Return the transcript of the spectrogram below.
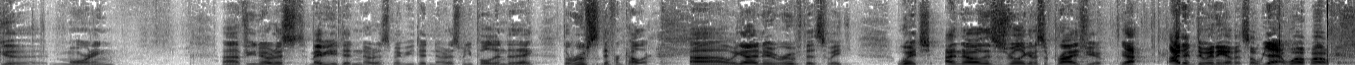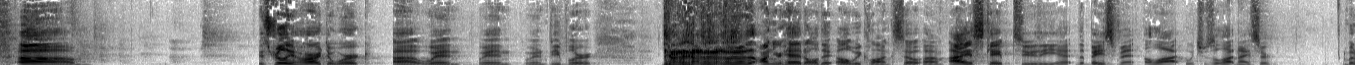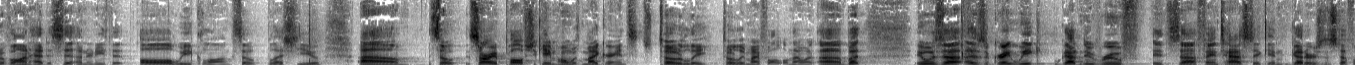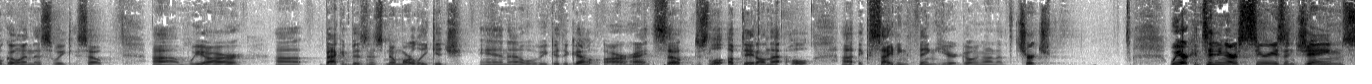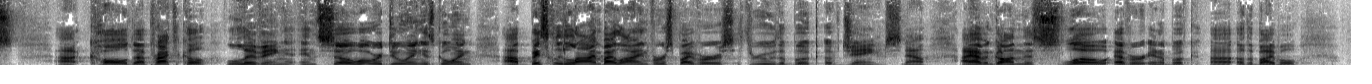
Good morning. Uh, if you noticed, maybe you didn't notice, maybe you did notice when you pulled in today, the roof's a different color. Uh, we got a new roof this week, which I know this is really going to surprise you. Yeah, I didn't do any of it, so yeah, whoa, whoa. Um, it's really hard to work uh, when when when people are on your head all day all week long. So um, I escaped to the uh, the basement a lot, which was a lot nicer. But Yvonne had to sit underneath it all week long. So bless you. Um, so sorry, Paul. She came home with migraines. It's totally, totally my fault on that one. Uh, but it was uh, it was a great week. We got a new roof. It's uh, fantastic, and gutters and stuff will go in this week. So um, we are uh, back in business. No more leakage, and uh, we'll be good to go. All right. So just a little update on that whole uh, exciting thing here going on at the church. We are continuing our series in James uh, called uh, Practical Living. And so, what we're doing is going uh, basically line by line, verse by verse through the book of James. Now, I haven't gone this slow ever in a book uh, of the Bible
